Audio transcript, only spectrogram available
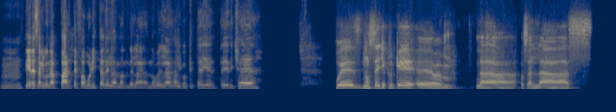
Mm, ¿Tienes alguna parte favorita de la, de la novela? ¿Algo que te haya, dicho? Pues no sé, yo creo que em, la, o sea, las,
